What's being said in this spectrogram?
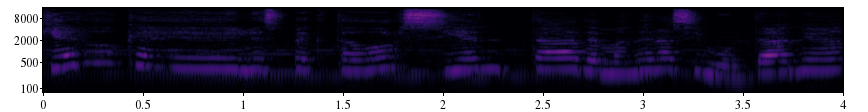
Quiero que el espectador sienta de manera simultánea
